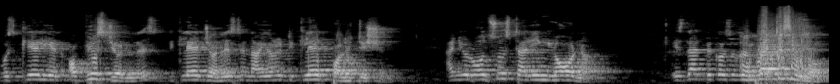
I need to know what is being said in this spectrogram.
was clearly an obvious journalist, declared journalist, and now you're a declared politician. And you're also studying law now. Is that because of the I'm practicing law.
